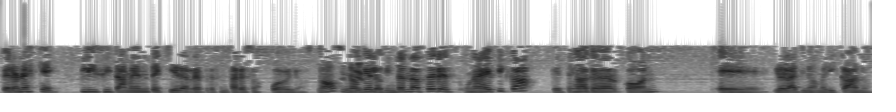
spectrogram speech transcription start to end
pero no es que explícitamente quiere representar esos pueblos, ¿no? Sino Entiendo. que lo que intenta hacer es una épica que tenga que ver con eh, lo latinoamericano.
